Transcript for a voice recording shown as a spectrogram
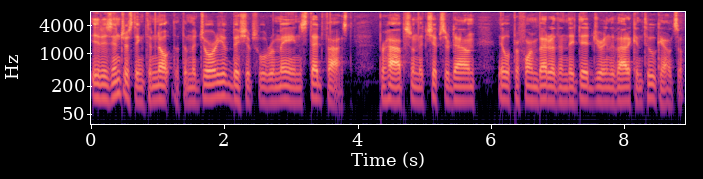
it is interesting to note that the majority of bishops will remain steadfast. Perhaps when the chips are down, they will perform better than they did during the Vatican II Council.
